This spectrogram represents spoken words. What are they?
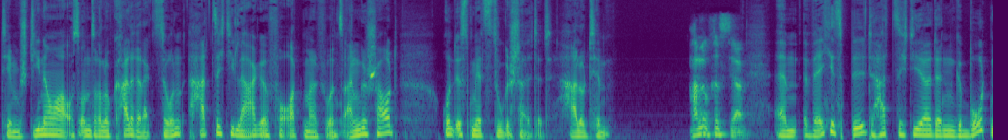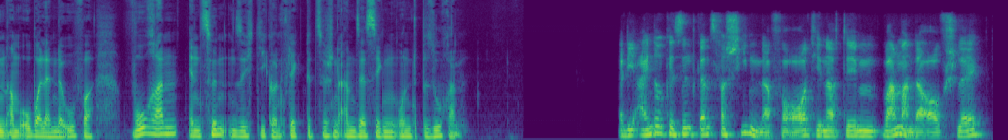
Tim Stienauer aus unserer Lokalredaktion hat sich die Lage vor Ort mal für uns angeschaut und ist mir jetzt zugeschaltet. Hallo Tim. Hallo Christian. Ähm, welches Bild hat sich dir denn geboten am Oberländer Ufer? Woran entzünden sich die Konflikte zwischen Ansässigen und Besuchern? Ja, die Eindrücke sind ganz verschieden da vor Ort, je nachdem, wann man da aufschlägt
